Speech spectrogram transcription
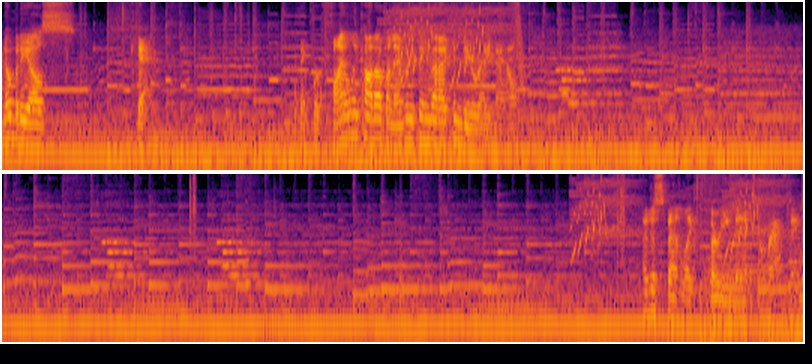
Nobody else can. I think we're finally caught up on everything that I can do right now. Just spent like 30 minutes crafting.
